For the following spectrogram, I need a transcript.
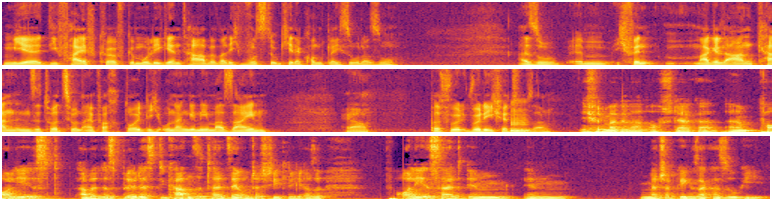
mir die Five Curve gemulligant habe, weil ich wusste, okay, der kommt gleich so oder so. Also ähm, ich finde, Magellan kann in Situationen einfach deutlich unangenehmer sein. Ja, das würd, würde ich jetzt so hm. sagen. Ich finde Magellan auch stärker. Ähm, Pauli ist, aber das Blöde ist, die Karten sind halt sehr unterschiedlich. Also Pauli ist halt im, im Matchup gegen Sakazuki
